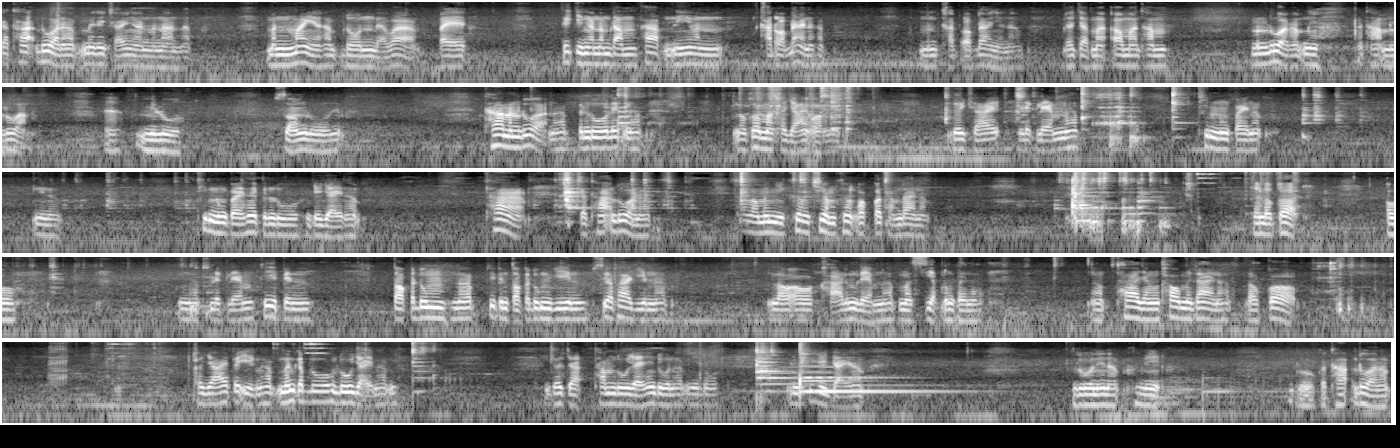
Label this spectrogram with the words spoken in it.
กระทะรั่วนะครับ ไม่ได้ใช้งานมานานครับ มันไหม้นะครับ โดนแบบว่าไป ที่จริงอันดำๆภาพนี้มันขัดออกได้นะครับ มันขัดออกได้อยู่นะครับเดี๋ยวจะมาเอามาทำมันรั่วครับนี่กระทะมันรั่วนะมีรูสองรูนี่ถ้ามันรั่วนะครับ เป็นรูเล็กนะครับ เราก็มาขยายออกนะ โดยใช้เหล็กแหลมนะครับ ทิ่มลงไปนะครับนี่นะครับ ทิ่มลงไปให้เป็นรูใหญ่ๆนะครับ ถ้ากระทะรั่วนะครับ ถ้าเราไม่มีเครื่องเชื่อมเครื่องออกก็ทำได้นะครับ แล้วเราก็เอานี่ครับเหล็กแหลมที่เป็น ตอกกระดุมนะครับ ที่เป็นตอกกระดุมยีนเสื้อผ้ายีนนะครับ เราเอาขาแหลมๆนะครับ มาเสียบลงไปนะครับนะครับ ถ้ายังเข้าไม่ได้นะครับ เราก็ ขยายไปอีกนะครับ เหมือนกับรูรูใหญ่นะครับเดี๋ยวจะทำรูใหญ่ให้ดูนะครับ นี่ดูรูที่ใหญ่ๆนะครับรูนี้นะครับนี่ รูกระทะรั่วนะครับ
